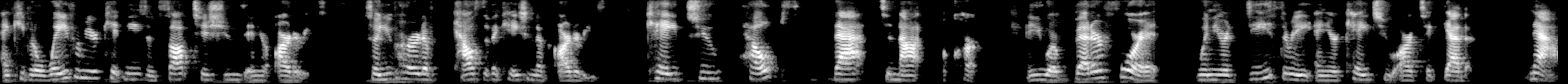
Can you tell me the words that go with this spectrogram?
and keep it away from your kidneys and soft tissues and your arteries. So you've heard of calcification of arteries. K2 helps that to not occur. And you are better for it when your D3 and your K2 are together. Now,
